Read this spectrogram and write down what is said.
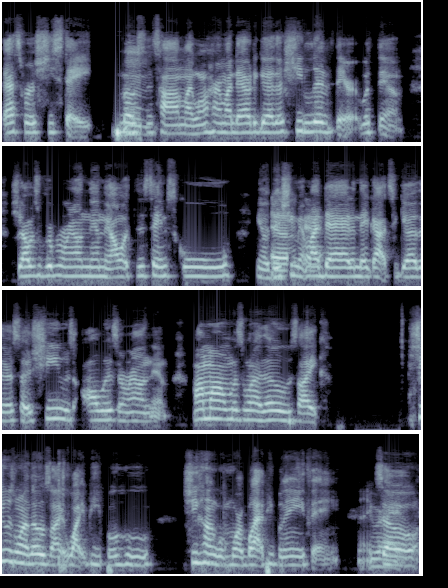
That's where she stayed most of mm-hmm. the time. Like when her and my dad were together, she lived there with them. She always grew up around them. They all went to the same school. You know, then she met my dad and they got together. So she was always around them. My mom was one of those like, she was one of those like white people who she hung with more black people than anything. Right. So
